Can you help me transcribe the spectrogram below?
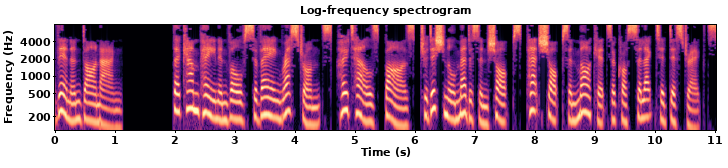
Vinh and Da Nang. Their campaign involves surveying restaurants, hotels, bars, traditional medicine shops, pet shops and markets across selected districts.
